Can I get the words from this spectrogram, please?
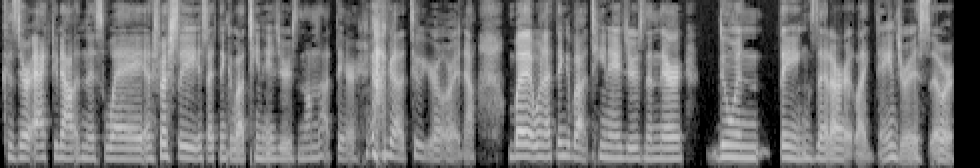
because they're acting out in this way, especially as I think about teenagers, and I'm not there. I got a two year old right now, but when I think about teenagers and they're doing things that are like dangerous or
